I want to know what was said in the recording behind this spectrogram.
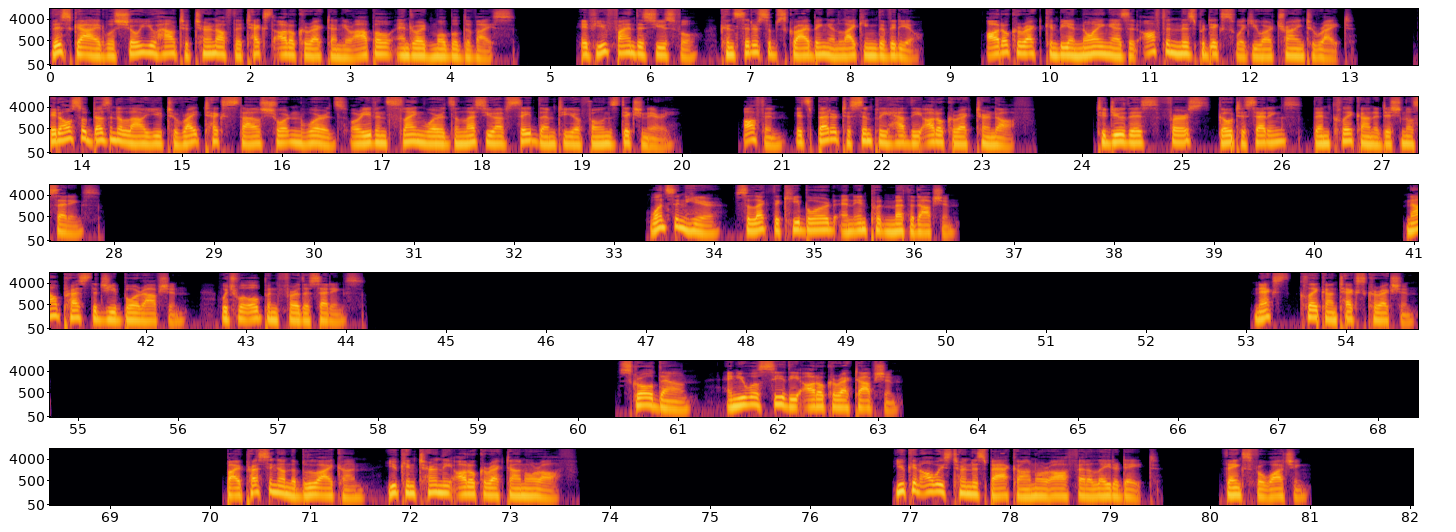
This guide will show you how to turn off the text autocorrect on your Oppo Android mobile device. If you find this useful, consider subscribing and liking the video. Autocorrect can be annoying as it often mispredicts what you are trying to write. It also doesn't allow you to write text style shortened words or even slang words unless you have saved them to your phone's dictionary. Often, it's better to simply have the autocorrect turned off. To do this, first, go to Settings, then click on Additional Settings. Once in here, select the Keyboard and Input Method option. Now press the Gboard option, which will open further settings. Next, click on Text Correction. Scroll down, and you will see the autocorrect option. By pressing on the blue icon, you can turn the autocorrect on or off. You can always turn this back on or off at a later date. Thanks for watching.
